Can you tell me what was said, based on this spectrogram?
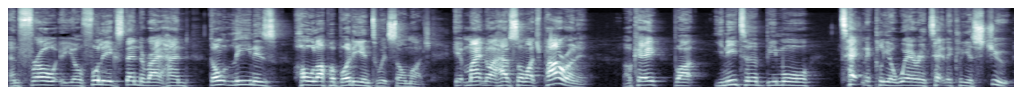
and throw, you know, fully extend the right hand. Don't lean his whole upper body into it so much. It might not have so much power on it. Okay. But you need to be more technically aware and technically astute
